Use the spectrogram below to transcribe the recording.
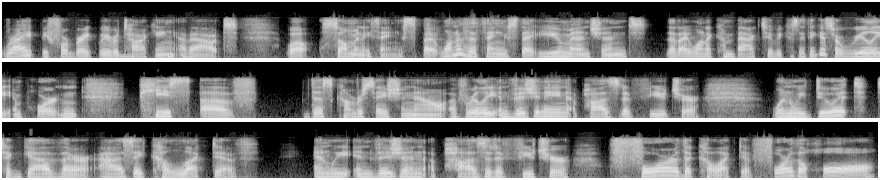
right before break, we were mm-hmm. talking about well, so many things. But one of the things that you mentioned that I want to come back to because I think it's a really important piece of this conversation now of really envisioning a positive future. When we do it together as a collective and we envision a positive future for the collective, for the whole,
